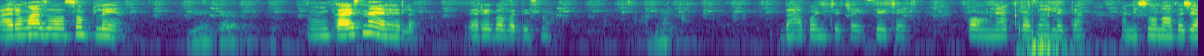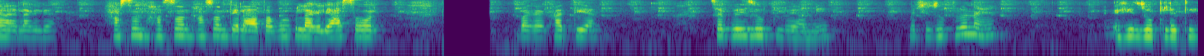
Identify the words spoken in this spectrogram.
अरे माझं संपलंय. कायच नाही राहिलं. अरे बाबा दिस ना दहा पंचेचाळीस सेहेचाळीस. पावणे अकरा झाल्या त्या आणि सोनं आता जेवायला लागल्या हसून हसून हसून तिला आता भूक लागली. हसून. बघा खातीया. सगळी झोपलोय आम्ही. म्हणजे झोपलो नाही ही? झोपली ती.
